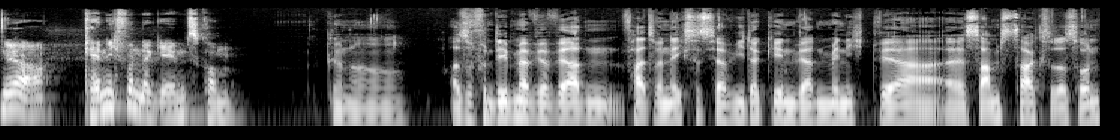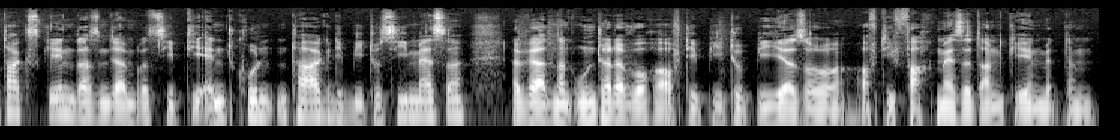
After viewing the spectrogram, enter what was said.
Ja, kenne ich von der Gamescom. Genau. Also von dem her, wir werden, falls wir nächstes Jahr wieder gehen, werden wir nicht mehr äh, samstags oder sonntags gehen. Das sind ja im Prinzip die Endkundentage, die B2C-Messe. Wir werden dann unter der Woche auf die B2B, also auf die Fachmesse dann gehen mit einem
